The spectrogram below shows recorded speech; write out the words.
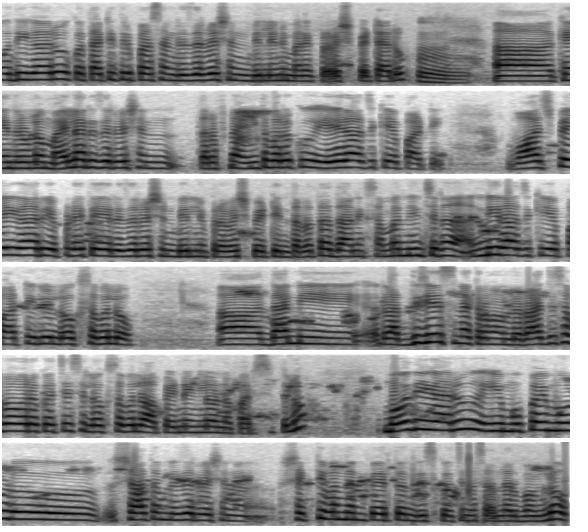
మోదీ గారు ఒక థర్టీ త్రీ పర్సెంట్ రిజర్వేషన్ బిల్లుని మనకు ప్రవేశపెట్టారు. కేంద్రంలో మహిళా రిజర్వేషన్ తరఫున ఇంతవరకు ఏ రాజకీయ పార్టీ? వాజ్పేయి గారు ఎప్పుడైతే రిజర్వేషన్ బిల్ని ప్రవేశపెట్టిన తర్వాత దానికి సంబంధించిన అన్ని రాజకీయ పార్టీలు లోక్సభలో దాన్ని రద్దు చేసిన క్రమంలో రాజ్యసభ వరకు వచ్చేసి లోక్సభలో ఆ పెండింగ్లో ఉన్న పరిస్థితులు. మోదీ గారు ఈ ముప్పై మూడు శాతం రిజర్వేషన్ శక్తివందన్ పేరుతో తీసుకొచ్చిన సందర్భంలో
